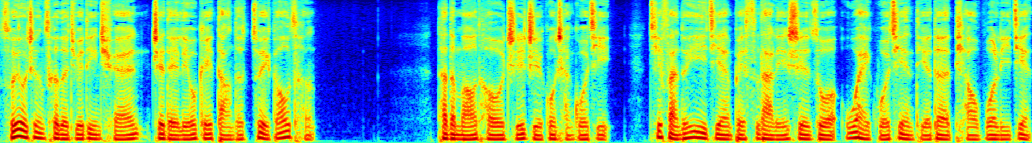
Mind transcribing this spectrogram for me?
所有政策的决定权只得留给党的最高层。他的矛头直指共产国际，其反对意见被斯大林视作外国间谍的挑拨离间。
